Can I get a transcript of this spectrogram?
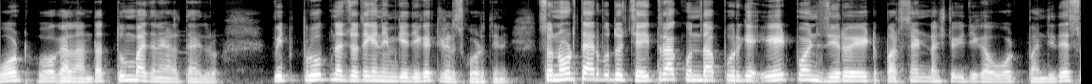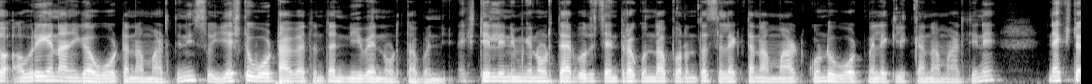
ವೋಟ್ ಹೋಗಲ್ಲ ಅಂತ ತುಂಬ ಜನ ಹೇಳ್ತಾ ಇದ್ರು. ವಿತ್ ಪ್ರೂಫ್ನ ಜೊತೆಗೆ ನಿಮಗೆ ಇದೀಗ ತಿಳಿಸ್ಕೊಡ್ತೀನಿ. ಸೊ ನೋಡ್ತಾ ಇರ್ಬೋದು ಚೈತ್ರ ಕುಂದಾಪುರ್ಗೆ ಏಟ್ ಪಾಯಿಂಟ್ ಜೀರೋ ಏಯ್ಟ್ ಪರ್ಸೆಂಟ್ನಷ್ಟು ಇದೀಗ ವೋಟ್ ಬಂದಿದೆ. ಸೊ ಅವರಿಗೆ ನಾನೀಗ ಓಟನ್ನು ಮಾಡ್ತೀನಿ. ಸೊ ಎಷ್ಟು ವೋಟ್ ಆಗುತ್ತೆ ಅಂತ ನೀವೇ ನೋಡ್ತಾ ಬನ್ನಿ. ನೆಕ್ಸ್ಟ್ ಇಲ್ಲಿ ನಿಮಗೆ ನೋಡ್ತಾ ಇರ್ಬೋದು ಚೈತ್ರ ಕುಂದಾಪುರ್ ಅಂತ ಸೆಲೆಕ್ಟನ್ನು ಮಾಡಿಕೊಂಡು ವೋಟ್ ಮೇಲೆ ಕ್ಲಿಕ್ಕನ್ನು ಮಾಡ್ತೀನಿ. ನೆಕ್ಸ್ಟ್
